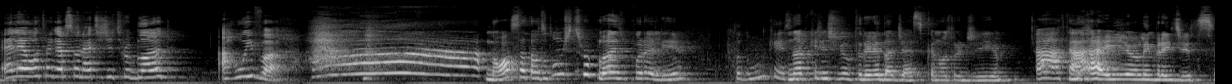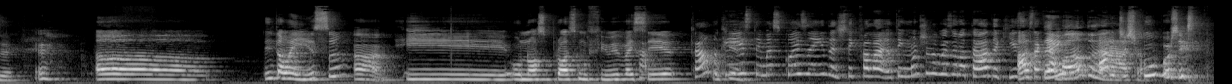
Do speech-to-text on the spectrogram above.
Ela é outra garçonete de True Blood, a ruiva. Ah! Nossa, tava todo mundo de True Blood por ali. Todo mundo quer isso. Não é porque a gente viu o trailer da Jessica no outro dia. Ah, tá. Aí eu lembrei disso. Ah, então é isso. Ah. E o nosso próximo filme vai ser. Calma, O que quê? isso? Tem mais coisa ainda. A gente tem que falar. Eu tenho um monte de coisa anotada aqui. Você Ah, tá tem? acabando, Ah, desculpa, eu achei que.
